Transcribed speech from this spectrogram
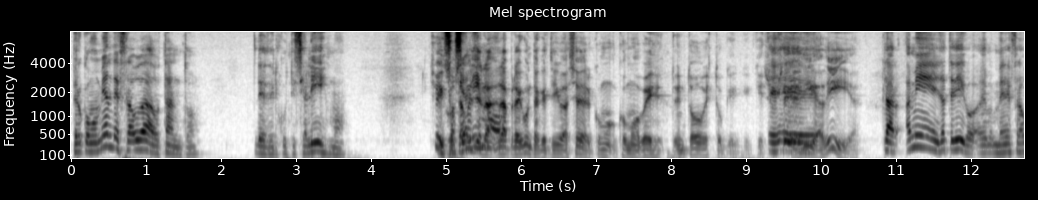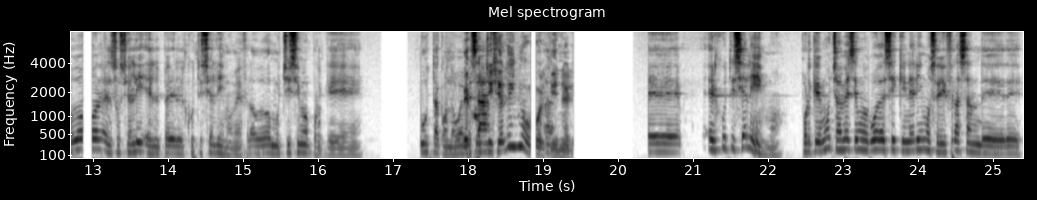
Pero como me han defraudado tanto, desde el justicialismo, Sí, justamente la, pregunta que te iba a hacer, ¿cómo, cómo ves en todo esto que, sucede eh, día a día? Claro, a mí, ya te digo, eh, me defraudó el, el, el, justicialismo, me defraudó muchísimo porque me gusta cuando voy a empezar... ¿El justicialismo o el ah, kirchnerismo? Eh, el justicialismo, porque muchas veces puede decir kirchnerismo se disfrazan de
